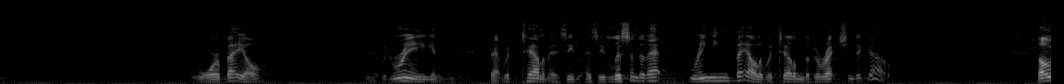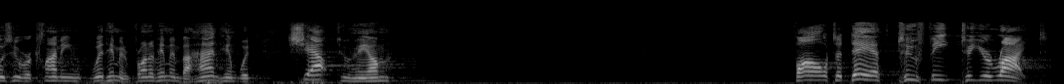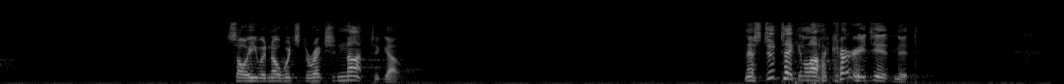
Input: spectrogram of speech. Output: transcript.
wore a bell would ring, and that would tell him, as he, as he listened to that ringing bell, it would tell him the direction to go. Those who were climbing with him, in front of him, and behind him would shout to him, Fall to death two feet to your right. So he would know which direction not to go. Now, still taking a lot of courage, isn't it?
